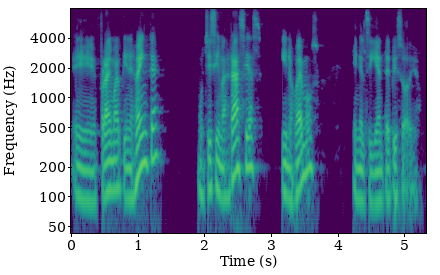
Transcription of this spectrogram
eh, fraymartinez20. Muchísimas gracias y nos vemos en el siguiente episodio.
